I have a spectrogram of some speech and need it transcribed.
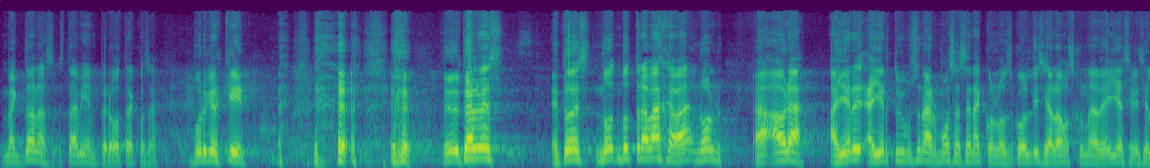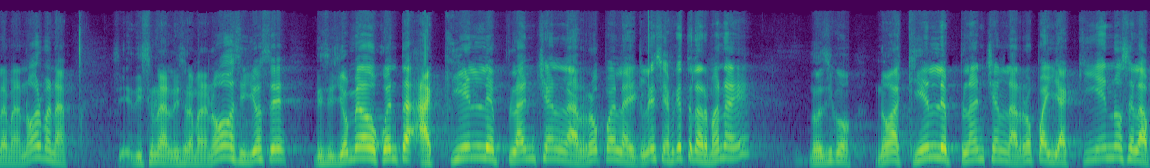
McDonald's. Está bien, pero otra cosa. Burger King. tal vez. Entonces, no, no trabaja, ¿va? No, ahora, ayer, ayer tuvimos una hermosa cena con los Goldies y hablamos con una de ellas y me decía la hermana, no, hermana. Dice una, dice la hermana, no, si yo sé, dice, yo me he dado cuenta a quién le planchan la ropa en la iglesia. Fíjate la hermana, ¿eh? Nos dijo, no, a quién le planchan la ropa y a quién no se la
